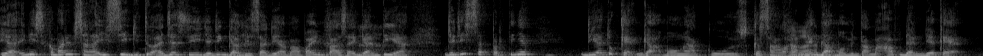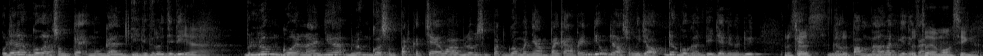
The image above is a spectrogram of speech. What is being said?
ya ini kemarin salah isi gitu aja sih. Jadi nggak bisa diapa-apain, Pak. Saya ganti ya. Jadi sepertinya dia tuh kayak nggak mau ngaku kesalahannya, Kesalahan. nggak mau minta maaf dan dia kayak udahlah gue langsung kayak mau ganti gitu loh. Jadi Iya. Belum gue nanya, belum gue sempat kecewa, belum sempat gue menyampaikan apa ini, dia udah langsung ngejawab, udah gue ganti aja dengan duit. Terus kayak terus gampang lu- banget gitu terus kan. emosi nggak?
